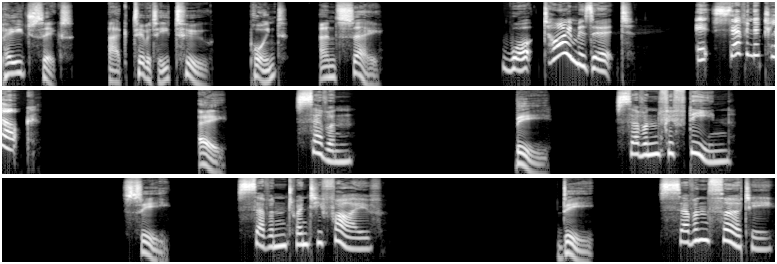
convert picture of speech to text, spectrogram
Page 6. Activity 2. Point and say. What time is it? It's seven o'clock. A, seven, B, seven fifteen, C, seven twenty-five, D, seven thirty,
